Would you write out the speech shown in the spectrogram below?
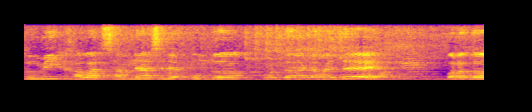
তুমি খাবার সামনে আসলে দোয়া করতে হয় হয়েছে? বলো তো।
